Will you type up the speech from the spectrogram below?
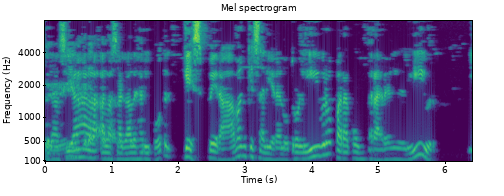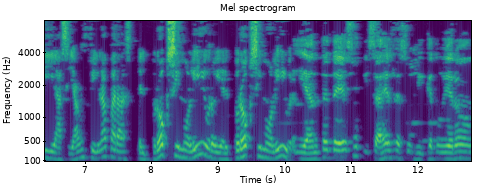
gracias a, la saga de Harry Potter, que esperaban que saliera el otro libro para comprar el libro. Y hacían fila para el próximo libro y el próximo libro. Y antes de eso, quizás el resurgir que tuvieron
